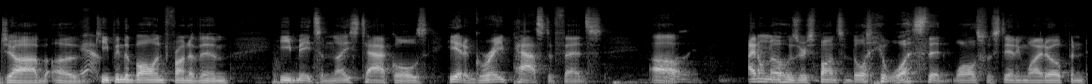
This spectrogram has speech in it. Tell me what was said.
Job of Yeah. keeping the ball in front of him. He made some nice tackles. He had a great pass defense. Uh, Totally. I don't know whose responsibility it was that Wallace was standing wide open.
